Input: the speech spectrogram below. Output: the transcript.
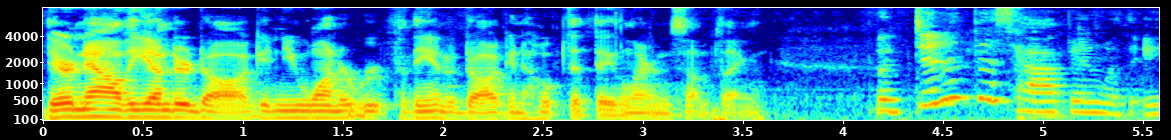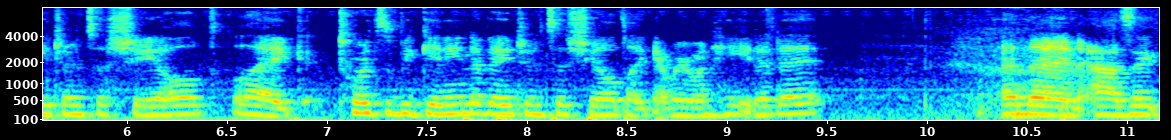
they're now the underdog, and you want to root for the underdog and hope that they learn something. But didn't this happen with Agents of Shield? Like towards the beginning of Agents of Shield, like everyone hated it, and then as it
